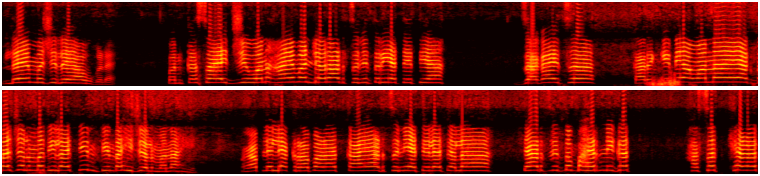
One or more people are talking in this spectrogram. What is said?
लय म्हणजे लय अवघड आहे. पण कसं आहे जीवन हाय म्हणल्यावर अडचणी तर येते त्या. जगायचं. कारण की देवानं एकदा जन्म दिलाय तीन तीनदा ही जन्म नाही. मग आपल्या लेकरा बाळात काय अडचणी येतेल्या त्याला त्या अडचणीतून बाहेर निघत हसत खेळत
